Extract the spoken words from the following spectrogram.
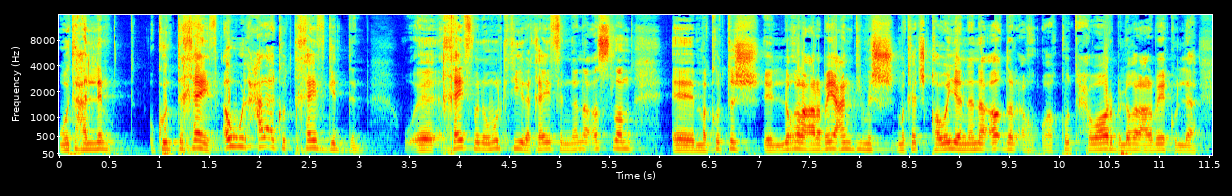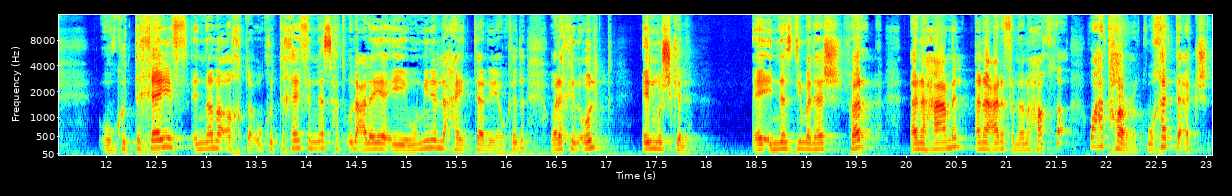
واتعلمت وكنت خايف. أول حلقة كنت خايف جدا. خايف من أمور كتيرة. خايف إن أنا أصلا ما كنتش اللغة العربية عندي مش ما كانتش قوية إن أنا أقدر أقود حوار باللغة العربية كلها. وكنت خايف إن أنا أخطأ. وكنت خايف الناس هتقول عليا إيه؟ ومين اللي هيتريق؟ وكده. ولكن قلت إيه المشكلة؟ إيه الناس دي ملهاش فرق. أنا هعمل. أنا عارف إن أنا هخطأ. وهتحرك. وخدت اكشن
